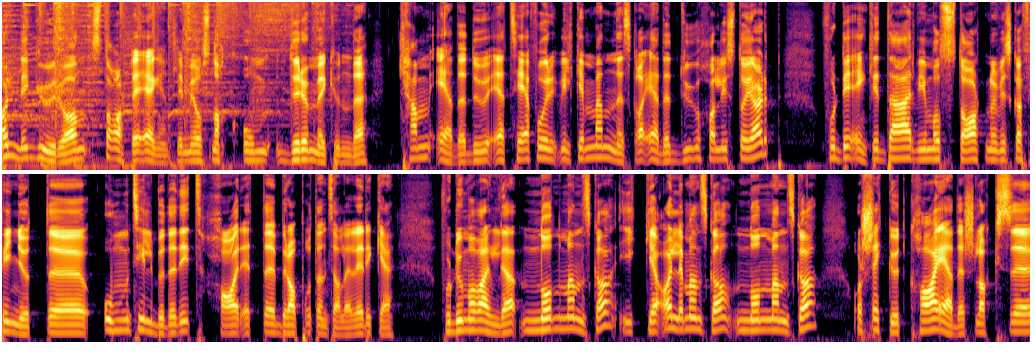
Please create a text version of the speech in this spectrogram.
Alle guruene starter egentlig med å snakke om drømmekunde. Hvem er det du er til for? Hvilke mennesker er det du har lyst til å hjelpe? For det er egentlig der vi må starte når vi skal finne ut uh, om tilbudet ditt har et uh, bra potensial eller ikke. For du må velge noen mennesker, ikke alle mennesker, noen mennesker, og sjekke ut hva er det slags uh,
